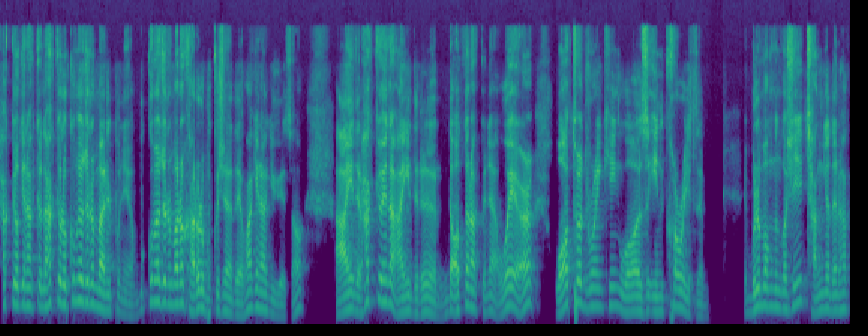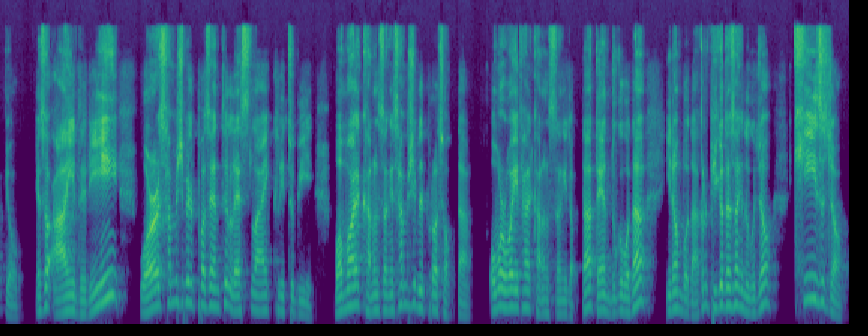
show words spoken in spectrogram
학교긴 학교인데 학교를 꾸며주는 말일 뿐이에요. 꾸며주는 말은 가로로 묶으셔야 돼요. 확인하기 위해서. 아이들, 학교에 있는 아이들은 근데 어떤 학교냐? where water drinking was encouraged. 물 먹는 것이 장려되는 학교. 그래서 아이들이 were 31% less likely to be 뭐뭐 할 가능성이 31% 적다. Overweight 할 가능성이 적다. than 누구보다 이런보다. 그럼 비교 대상이 누구죠? kids죠.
